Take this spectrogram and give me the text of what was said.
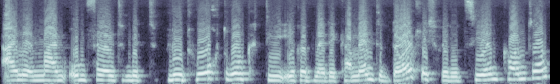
eine in meinem Umfeld mit Bluthochdruck, die ihre Medikamente deutlich reduzieren konnte.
